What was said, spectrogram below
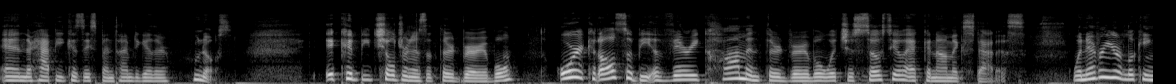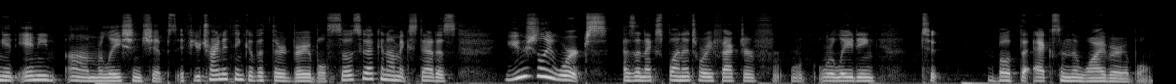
and they're happy because they spend time together. Who knows? It could be children as a third variable, or it could also be a very common third variable, which is socioeconomic status. Whenever you're looking at any um, relationships, if you're trying to think of a third variable, socioeconomic status usually works as an explanatory factor relating to both the x and the y variable.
